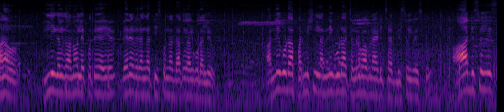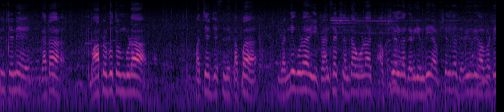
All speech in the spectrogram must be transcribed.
మనం ఇల్లీగల్గానో లేకపోతే వేరే విధంగా తీసుకున్న దాఖలాలు కూడా లేవు. అన్నీ కూడా పర్మిషన్లు అన్నీ కూడా చంద్రబాబు నాయుడు ఇచ్చారు డిస్టిలరీస్కు ఆ డిస్టిలరీస్ నుంచే గత మా ప్రభుత్వం కూడా పర్చేజ్ చేసింది తప్ప ఇవన్నీ కూడా ఈ ట్రాన్సాక్షన్ అంతా కూడా అఫిషియల్గా జరిగింది. అఫిషియల్గా జరిగింది కాబట్టి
